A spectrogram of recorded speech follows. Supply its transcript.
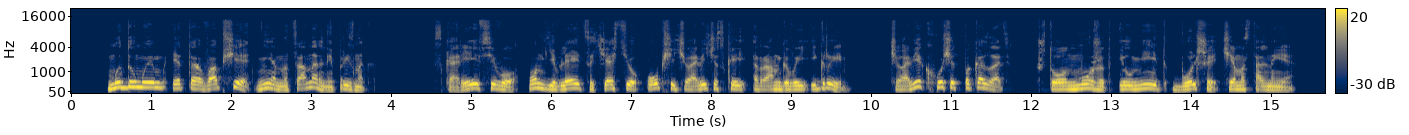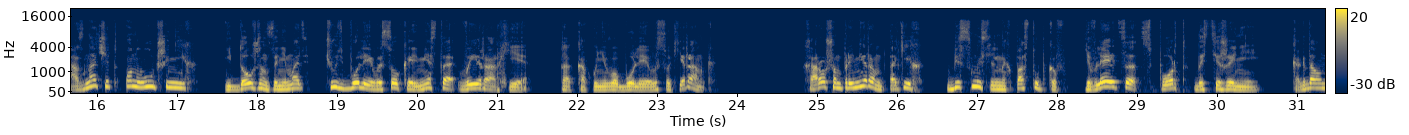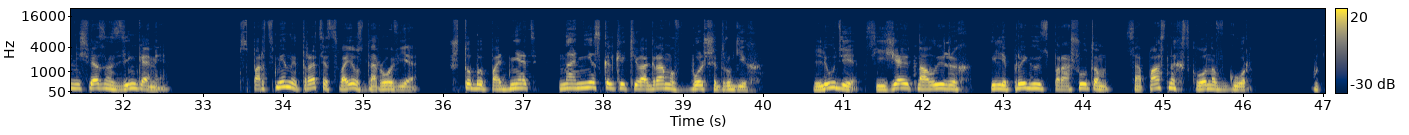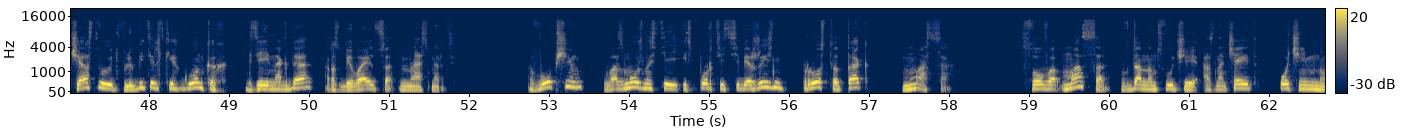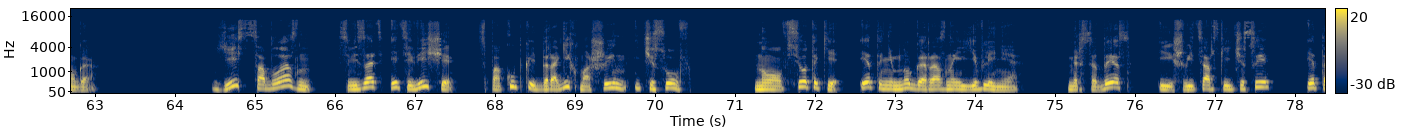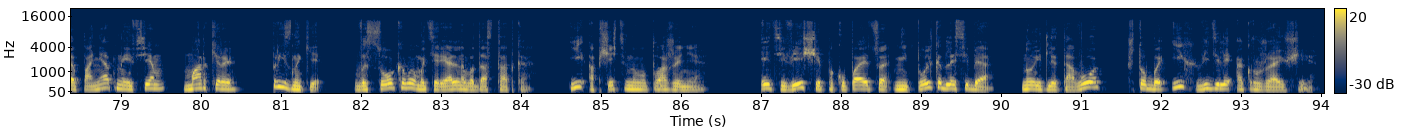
Мы думаем, это вообще не национальный признак. Скорее всего, он является частью общечеловеческой ранговой игры. Человек хочет показать, что он может и умеет больше, чем остальные, а значит он лучше них и должен занимать чуть более высокое место в иерархии, так как у него более высокий ранг. Хорошим примером таких бессмысленных поступков является спорт достижений, когда он не связан с деньгами. Спортсмены тратят свое здоровье, чтобы поднять на несколько килограммов больше других. Люди съезжают на лыжах или прыгают с парашютом с опасных склонов гор. Участвуют в любительских гонках, где иногда разбиваются насмерть. В общем, возможностей испортить себе жизнь просто так масса. Слово «масса» в данном случае означает «очень много». Есть соблазн связать эти вещи с покупкой дорогих машин и часов. Но все-таки это немного разные явления. Мерседес и швейцарские часы – это понятные всем маркеры, признаки высокого материального достатка и общественного положения. Эти вещи покупаются не только для себя, но и для того, чтобы их видели окружающие.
